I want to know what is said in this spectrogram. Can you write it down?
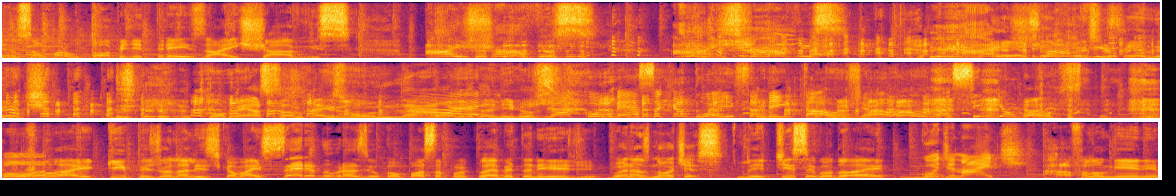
Atenção para um top de três ai chaves. Ai chaves! Ai chaves! Essa foi surpreendente. Começa mais um Moída Ai, News. Já começa com a doença mental já. Uh, assim que eu gosto. Boa. Com a equipe jornalística mais séria do Brasil, composta por Kleber Tanid, Buenas noches. Letícia Godoy, Good night. Rafa Longini,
